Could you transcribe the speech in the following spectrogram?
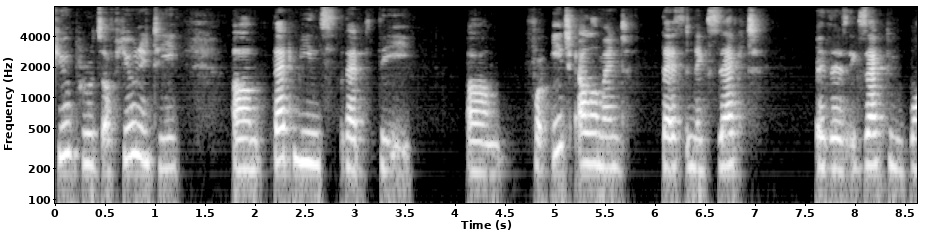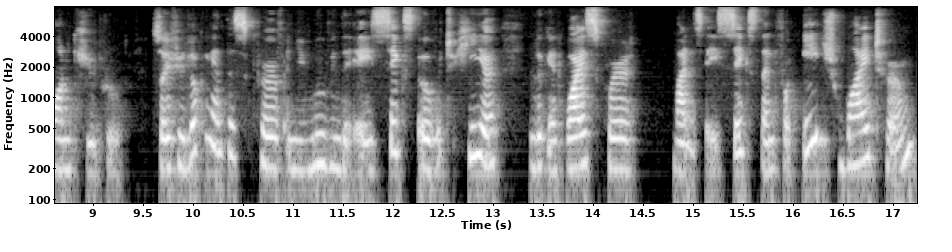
cube roots of unity. Um, that means that the um, for each element there's an exact there's exactly one cube root. So if you're looking at this curve and you're moving the a6 over to here, you're looking at y squared minus a6, then for each y term,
